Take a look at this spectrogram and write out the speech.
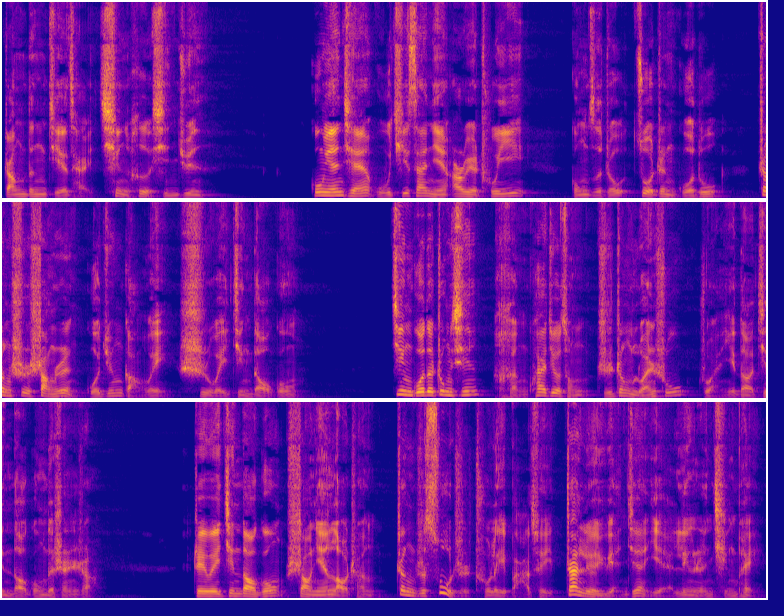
张灯结彩庆贺新君。公元前五七三年二月初一，公子周坐镇国都，正式上任国君岗位，视为晋悼公。晋国的重心很快就从执政栾书转移到晋悼公的身上。这位晋悼公少年老成，政治素质出类拔萃，战略远见也令人钦佩。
